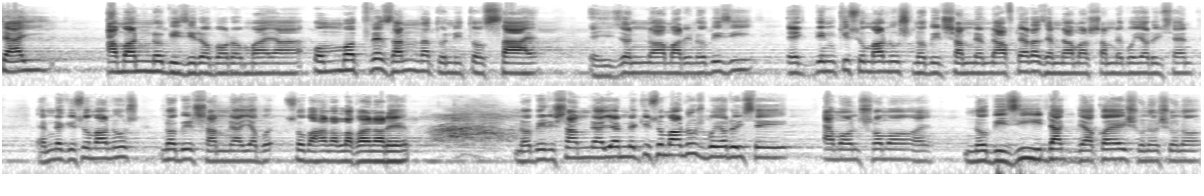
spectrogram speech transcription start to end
চাই। আমার নবীজিরও বড় মায়া ওম্মত্রে জান্নাত নিত চায় এই জন্য আমার নবীজি একদিন কিছু মানুষ নবীর সামনে, এমনি আপনারা যেমনি আমার সামনে বইয়া রইছেন, এমনি কিছু মানুষ নবীর সামনে আইয়া সোবাহান আল্লাহ কয় না রে? নবীর সামনে আইয়া এমনি কিছু মানুষ বইয়া রইছে। এমন সময় নবীজি ডাক দেয়া কয় শুনো শুনো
